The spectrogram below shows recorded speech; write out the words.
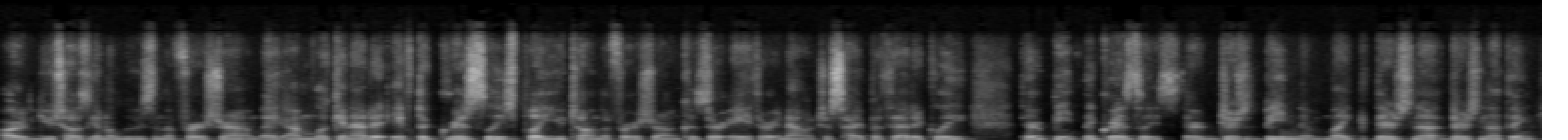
or Utah's going to lose in the first round. Like I'm looking at it, if the Grizzlies play Utah in the first round because they're eighth right now, just hypothetically, they're beating the Grizzlies. They're just beating them. Like there's not, there's nothing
